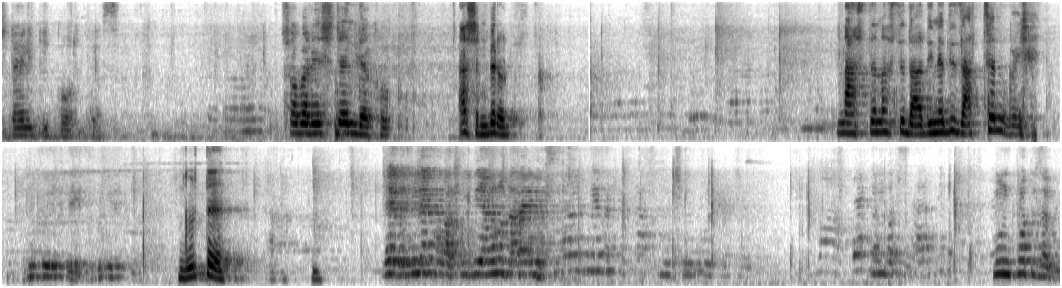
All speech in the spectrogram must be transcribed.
স্টাইল কি করতেছে? সবার স্টাইল দেখো। আসেন বেরোন। নাচতে নাচতে দাদি নাদি যাচ্ছেন কই? ঘুরতে? যাবি।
